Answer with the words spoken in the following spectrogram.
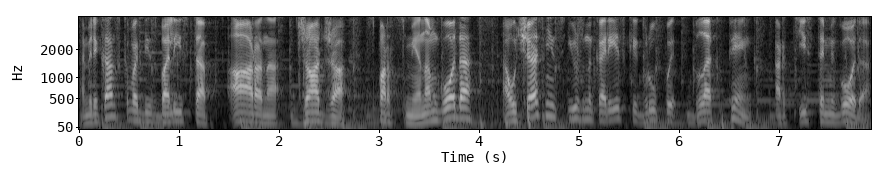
американского бейсболиста Аарона Джаджа спортсменом года, а участниц южнокорейской группы Blackpink артистами года.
